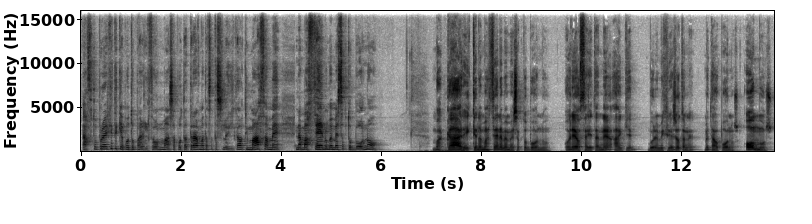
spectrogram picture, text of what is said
αυτό προέρχεται και από το παρελθόν μας, από τα τραύματα αυτά τα συλλογικά, ότι μάθαμε να μαθαίνουμε μέσα από τον πόνο; Μακάρι και να μαθαίνουμε μέσα από τον πόνο. Ωραίο θα ήταν, αν και μπορεί να μην χρειαζόταν μετά ο πόνος. Όμως,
